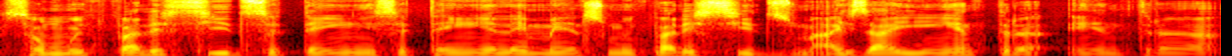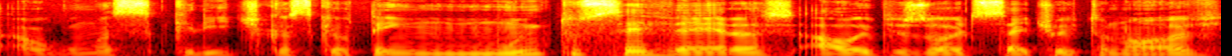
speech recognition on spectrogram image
São muito parecidos. Você tem, você tem elementos muito parecidos. Mas aí entra, entra algumas críticas que eu tenho muito severas ao episódio 7, 8, 9.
